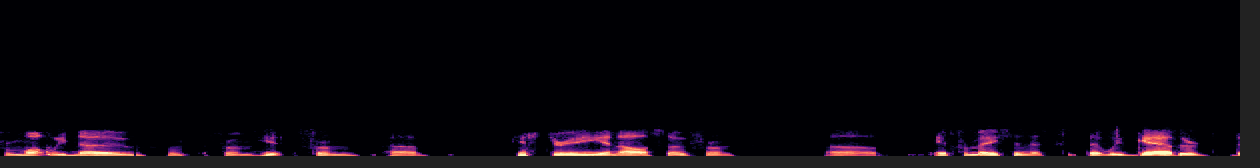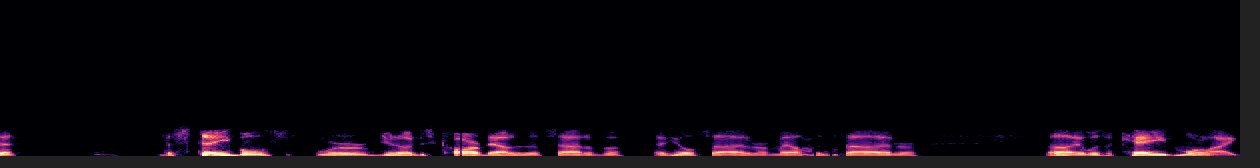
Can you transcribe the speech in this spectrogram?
from what we know from from hi- from uh, history and also from uh, information that's that we've gathered, that the stables were, you know, just carved out in the side of a, a hillside or a mountainside, or uh, it was a cave more like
